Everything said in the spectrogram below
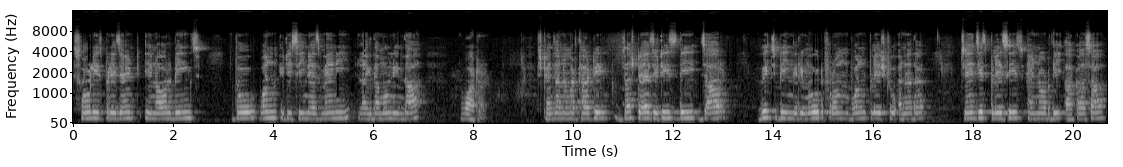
soul is present in all beings, though one it is seen as many like the moon in the water. Stanza number 13. Just as it is the jar which being removed from one place to another changes places and not the akasa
